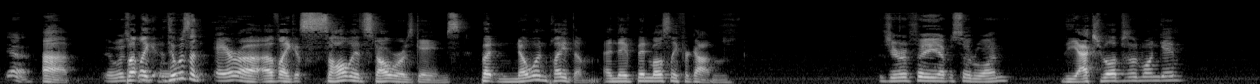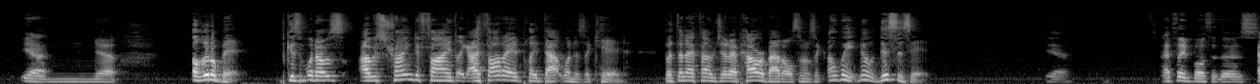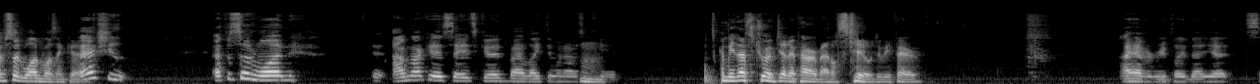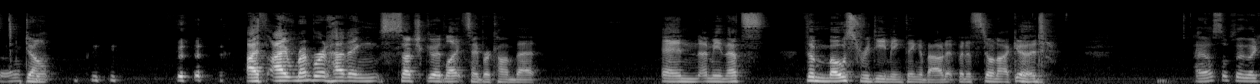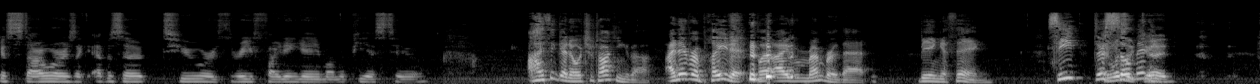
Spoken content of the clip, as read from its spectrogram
Yeah, Uh, it was. but like cool. there was an era of like solid Star Wars games, but no one played them, and they've been mostly forgotten. Did you ever play episode one? The actual episode one game, Yeah. no, a little bit because when I was I was trying to find like I thought I had played that one as a kid, but then I found Jedi Power Battles and I was like, oh wait, no, this is it. Yeah. I played both of those. Episode one wasn't good. I actually, episode one, I'm not going to say it's good, but I liked it when I was Hmm. a kid. I mean, that's true of Jedi Power Battles too. To be fair, I haven't replayed that yet, so. don't. I I remember it having such good lightsaber combat, and I mean that's the most redeeming thing about it, but it's still not good. I also played like a Star Wars like episode two or three fighting game on the PS2. I think I know what you're talking about. I never played it, but I remember that being a thing. See, there's so many. good.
